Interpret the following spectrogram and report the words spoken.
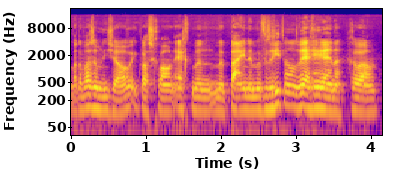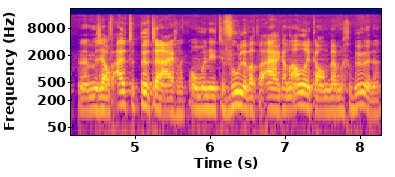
maar dat was helemaal niet zo. Ik was gewoon echt mijn, mijn pijn en mijn verdriet aan het wegrennen. Gewoon. En mezelf uit te putten eigenlijk. Om me niet te voelen wat er eigenlijk aan de andere kant bij me gebeurde.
